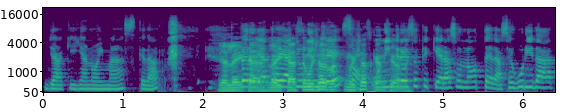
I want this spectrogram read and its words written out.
ya aquí ya no hay más que dar. Ya le, Pero ya traía un muchas, ingreso, muchas un ingreso que quieras o no te da seguridad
